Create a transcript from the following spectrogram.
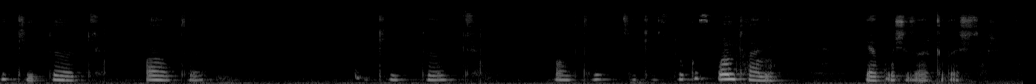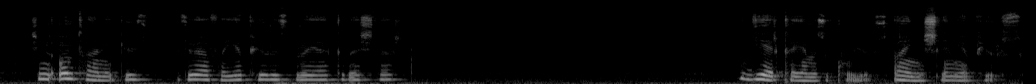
2 4 6 2 4 6 8 9 10 tane yapmışız arkadaşlar. Şimdi 10 tane göz zürafa yapıyoruz buraya arkadaşlar. Diğer kayamızı koyuyoruz. Aynı işlemi yapıyoruz.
